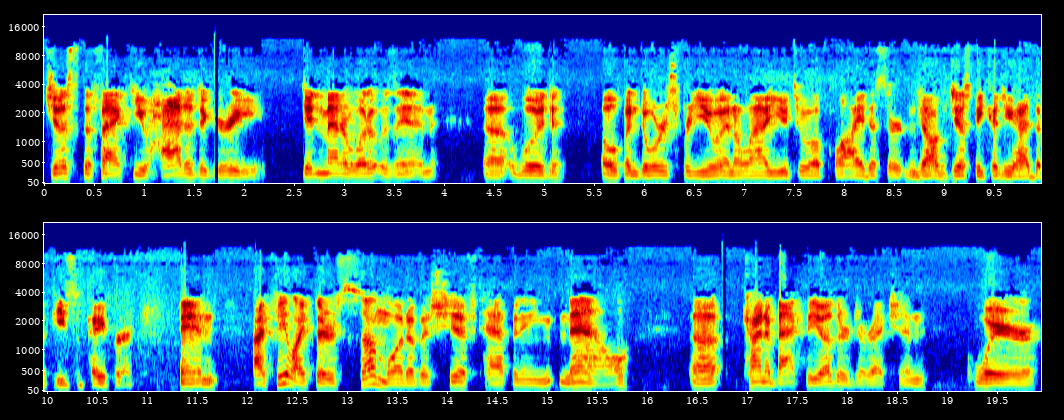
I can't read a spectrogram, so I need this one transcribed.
just the fact you had a degree didn't matter what it was in, uh, would open doors for you and allow you to apply to certain jobs just because you had the piece of paper. And I feel like there's somewhat of a shift happening now, uh, kind of back the other direction, where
